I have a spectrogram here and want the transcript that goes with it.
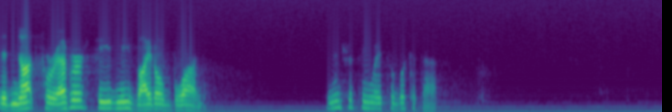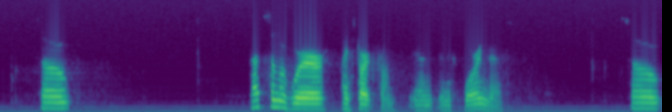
did not forever feed me vital blood. An interesting way to look at that. So, that's some of where I start from in, in exploring this. So,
